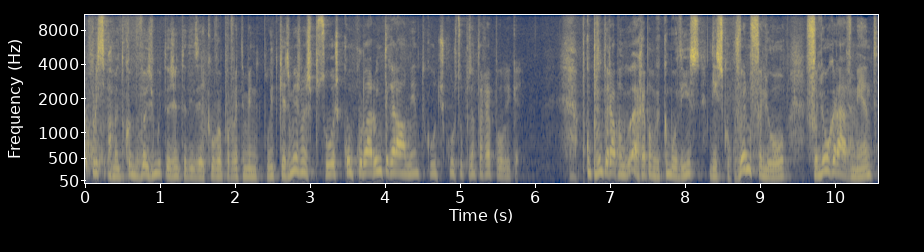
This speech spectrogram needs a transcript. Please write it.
principalmente quando vejo muita gente a dizer que houve aproveitamento político, as mesmas pessoas concordaram integralmente com o discurso do Presidente da República. Porque o Presidente da República, como eu disse, disse que o Governo falhou, falhou gravemente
